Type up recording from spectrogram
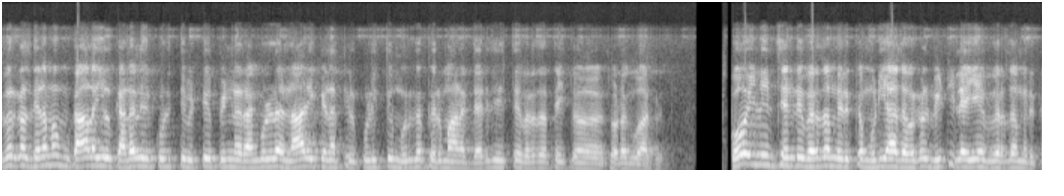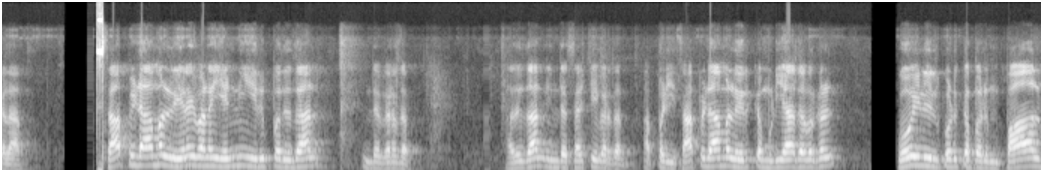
இவர்கள் தினமும் காலையில் கடலில் குளித்துவிட்டு பின்னர் அங்குள்ள நாழி கிணற்றில் குளித்து முருகப்பெருமானை தரிசித்து விரதத்தை தொடங்குவார்கள். கோயிலில் சென்று விரதம் இருக்க முடியாதவர்கள் வீட்டிலேயே விரதம் இருக்கலாம். சாப்பிடாமல் இறைவனை எண்ணி இருப்பதுதான் இந்த விரதம். அதுதான் இந்த சச்சி விரதம். அப்படி சாப்பிடாமல் இருக்க முடியாதவர்கள் கோயிலில் கொடுக்கப்படும் பால்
